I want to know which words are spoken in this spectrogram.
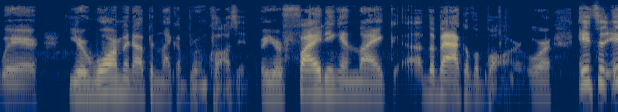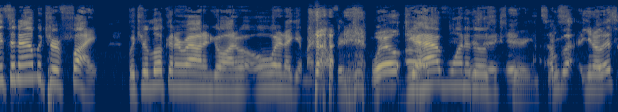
where you're warming up in like a broom closet or you're fighting in like uh, the back of a bar or it's a, it's an amateur fight but you're looking around and going oh what did i get myself into? Well, do you uh, have one of those it- experiences I'm glad you know that's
